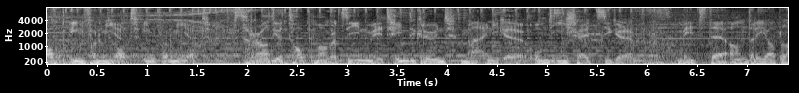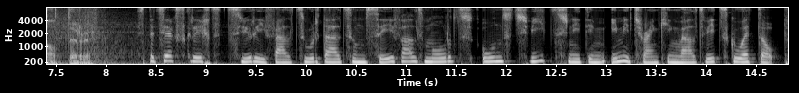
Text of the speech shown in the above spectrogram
Top informiert. informiert. Das Radio Top Magazin mit Hintergrund, Meinungen und Einschätzungen mit der Andrea Blatter. Das Bezirksgericht Zürich fällt das Urteil zum Seefeldmord und die Schweiz schnitt im Image-Ranking weltweit gut ab.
